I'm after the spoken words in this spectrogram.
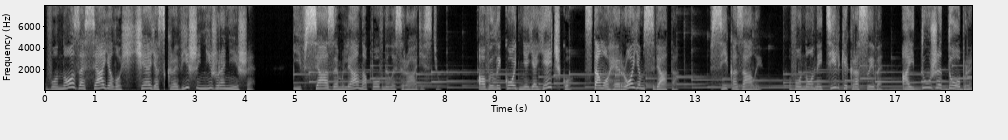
Воно засяяло ще яскравіше, ніж раніше, і вся земля наповнилась радістю. А великоднє яєчко стало героєм свята. Всі казали, воно не тільки красиве, а й дуже добре.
